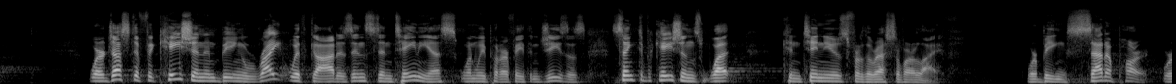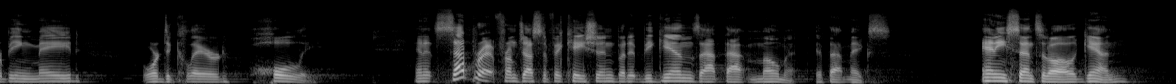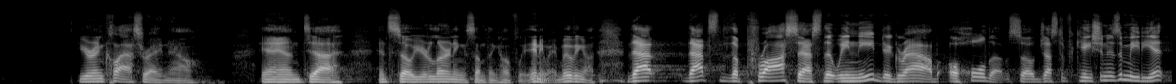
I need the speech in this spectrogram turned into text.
Where justification and being right with God is instantaneous when we put our faith in Jesus, sanctification is what continues for the rest of our life. We're being set apart, we're being made or declared holy. And it's separate from justification, but it begins at that moment, if that makes any sense at all. Again, you're in class right now. And, uh, and so you're learning something, hopefully. Anyway, moving on. That, that's the process that we need to grab a hold of. So justification is immediate.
